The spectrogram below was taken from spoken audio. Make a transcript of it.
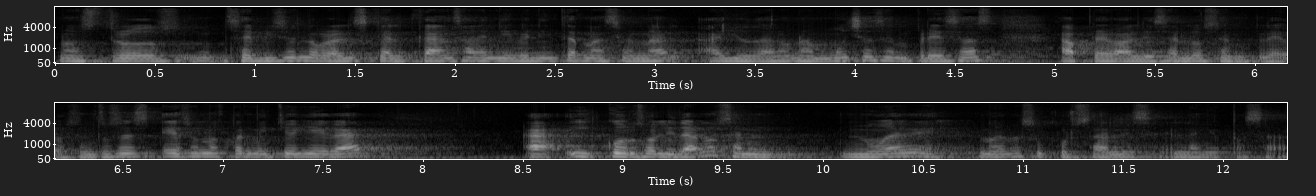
nuestros servicios laborales que alcanzan el nivel internacional, ayudaron a muchas empresas a prevalecer los empleos. Entonces, eso nos permitió llegar y consolidarnos en nueve, nueve sucursales el año pasado.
